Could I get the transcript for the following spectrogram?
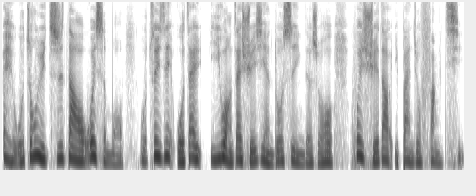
哎，我终于知道为什么我最近我在以往在学习很多事情的时候会学到一半就放弃。”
